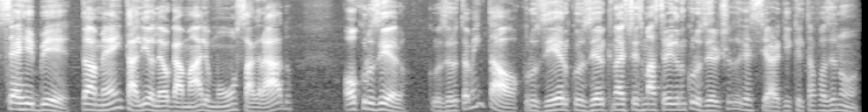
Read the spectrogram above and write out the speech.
CRB também tá ali, o Léo Gamalho, monstro sagrado. Ó o Cruzeiro. Cruzeiro também tá, ó. Cruzeiro, Cruzeiro, que nós fez Mastrega no Cruzeiro. Deixa eu ver esse ar aqui que ele tá fazendo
